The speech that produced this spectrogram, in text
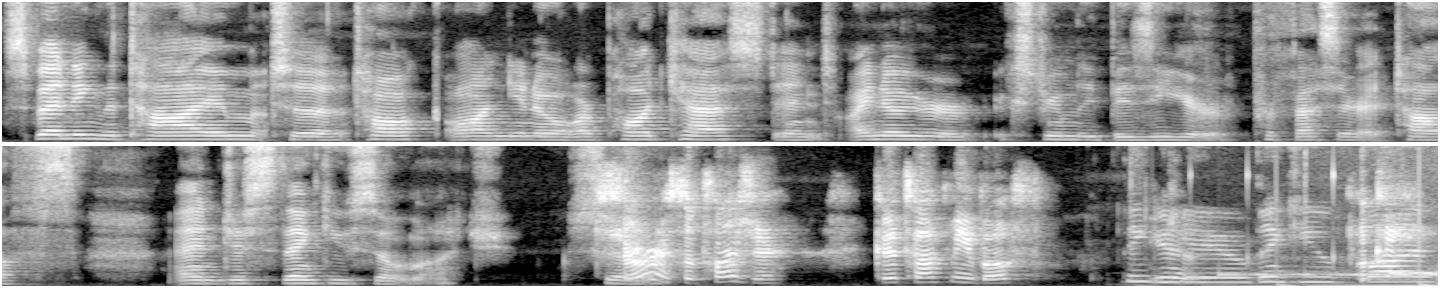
spending the time to talk on, you know, our podcast and I know you're extremely busy, you're a professor at Tufts, and just thank you so much. So, sure, it's a pleasure. Good talking to you both. Thank yeah, you. Thank you. Bye.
